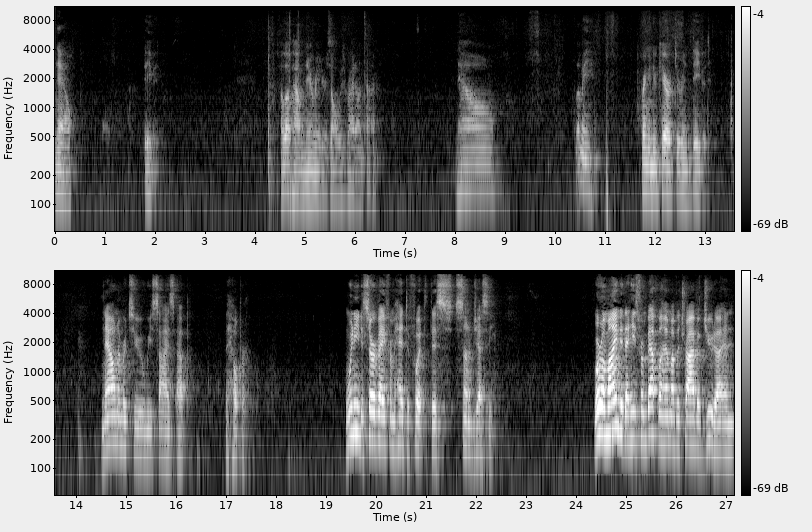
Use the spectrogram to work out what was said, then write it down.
Now, David. I love how the narrator is always right on time. Now, let me bring a new character in David. Now, number two, we size up the helper. We need to survey from head to foot this son of Jesse. We're reminded that he's from Bethlehem of the tribe of Judah, and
